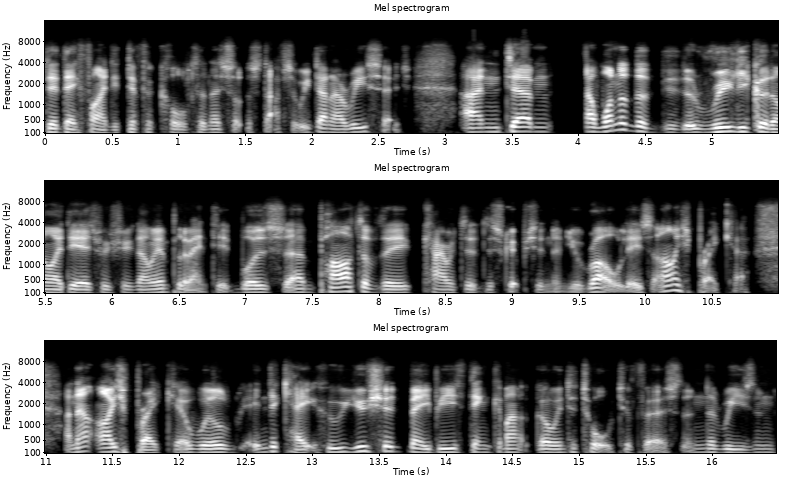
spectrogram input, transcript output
did they find it difficult and that sort of stuff. So we've done our research, and um, and one of the, the, really good ideas which we've now implemented was um, part of the character description and your role is icebreaker. And that icebreaker will indicate who you should maybe think about going to talk to first and the reason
